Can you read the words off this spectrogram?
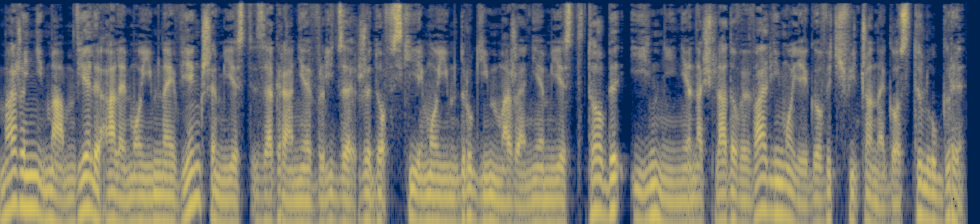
Marzeń mam wiele, ale moim największym jest zagranie w lidze żydowskiej. Moim drugim marzeniem jest to, by inni nie naśladowywali mojego wyćwiczonego stylu gry.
